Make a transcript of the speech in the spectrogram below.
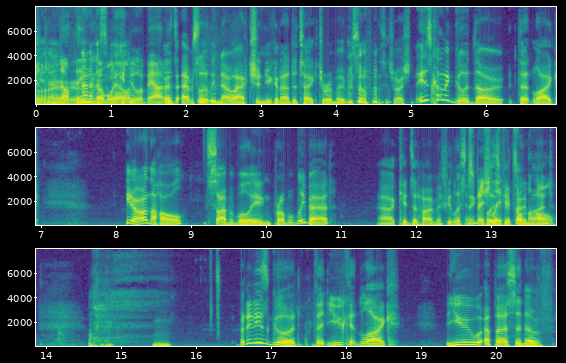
won't. There's do it. nothing None of us Come on. can will. do about There's it. absolutely no action you can undertake to remove yourself from the situation. It is kind of good though that like, you know, on the whole, cyberbullying probably bad. Uh, kids at home, if you're listening, Especially please if keep it's that on in the mind. whole. but it is good that you can like you a person of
